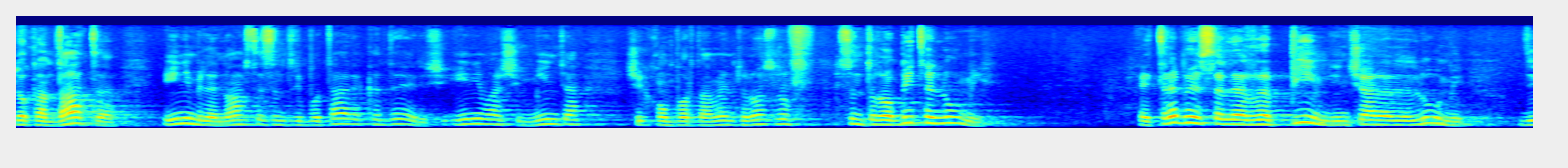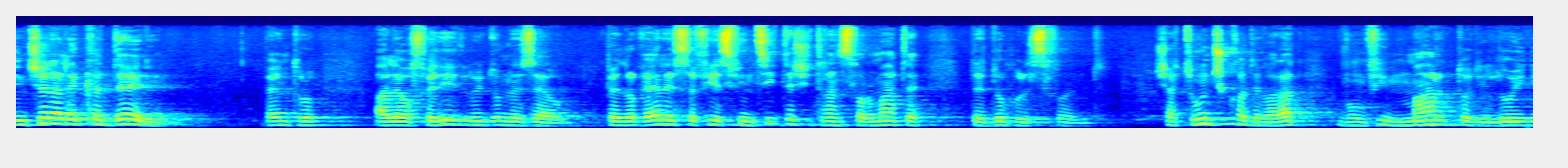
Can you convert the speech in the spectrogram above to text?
Deocamdată Inimile noastre sunt tributare căderii și inima și mintea și comportamentul nostru sunt robite lumii. Ei, trebuie să le răpim din cele ale lumii, din cele ale căderii, pentru a le oferi lui Dumnezeu, pentru ca ele să fie sfințite și transformate de Duhul Sfânt. Și atunci, cu adevărat, vom fi martorii Lui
